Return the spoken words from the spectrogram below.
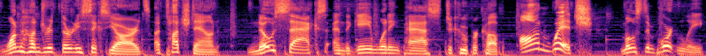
136 yards, a touchdown, no sacks, and the game winning pass to Cooper Kupp, on which, most importantly,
